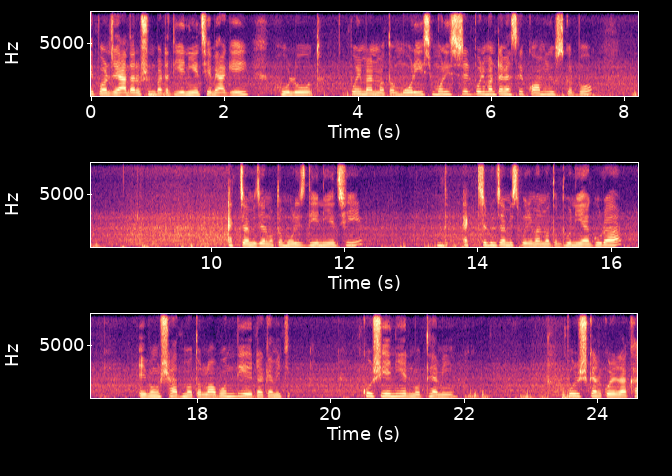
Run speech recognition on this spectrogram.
এ পর্যায়ে আদা, রসুন বাটা দিয়ে নিয়েছি আমি আগেই। হলুদ, পরিমাণ মতো মরিচ। মরিচের পরিমাণটা আমি আজকে কম ইউজ করব। এক চামচের মতো মরিচ দিয়ে নিয়েছি। এক টেবিল চামচ পরিমাণ মতো ধনিয়া গুঁড়া এবং স্বাদ মতো লবণ দিয়ে এটাকে আমি কষিয়ে নিয়ে এর মধ্যে আমি পরিষ্কার করে রাখা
